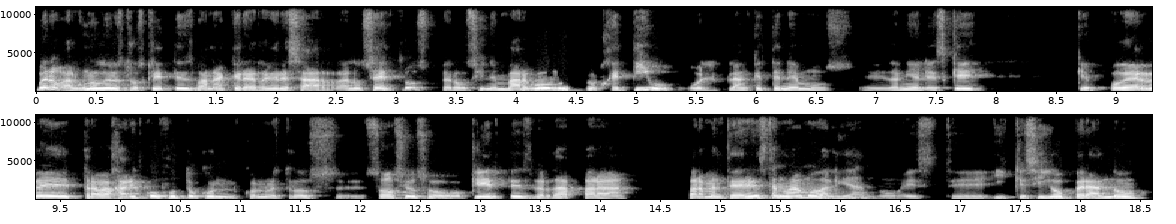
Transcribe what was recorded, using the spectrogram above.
bueno, algunos de nuestros clientes van a querer regresar a los centros, pero sin embargo, nuestro objetivo o el plan que tenemos, eh, Daniel, es que, que poder eh, trabajar en conjunto con, con nuestros socios o clientes, ¿verdad? Para, para mantener esta nueva modalidad, ¿no? Este, y que siga operando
